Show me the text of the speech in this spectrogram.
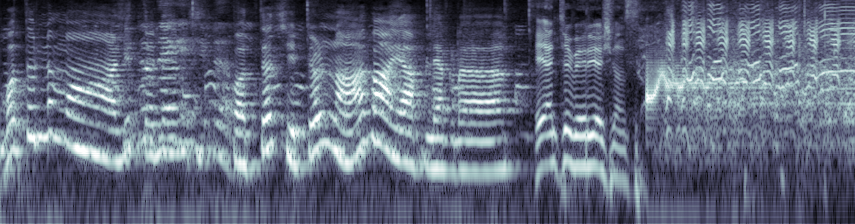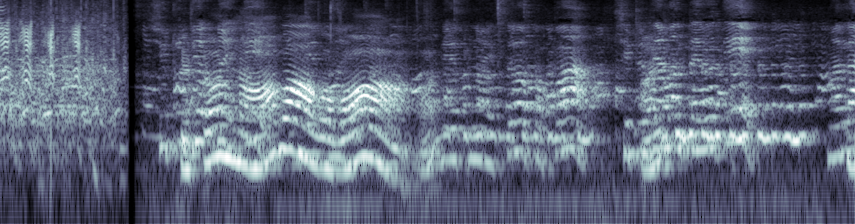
बघतोय ना माडीत शीतल दे की, शीतल. फक्त शिटल ना बाया आपल्याकडं हे यांचे व्हेरिएशन्स शिटर देत शिटल नाही ना ती. बाबा देत नाही तर पप्पा शिटर द्या म्हणते होती मला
